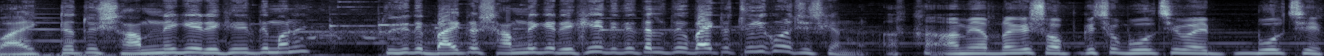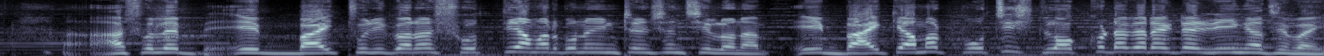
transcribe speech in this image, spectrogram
বাইকটা তুই সামনে গিয়ে রেখে দিতে মানে? তুই যদি বাইকটা সামনে গিয়ে রেখে দিতে তাহলে তুই বাইকটা চুরি করেছিস কেন? আমি আপনাকে সব কিছু বলছি ভাই বলছি। আসলে এই বাইক চুরি করার সত্যি আমার কোনো ইন্টেনশন ছিল না। এই বাইকে আমার পঁচিশ লক্ষ টাকার একটা রিং আছে ভাই।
